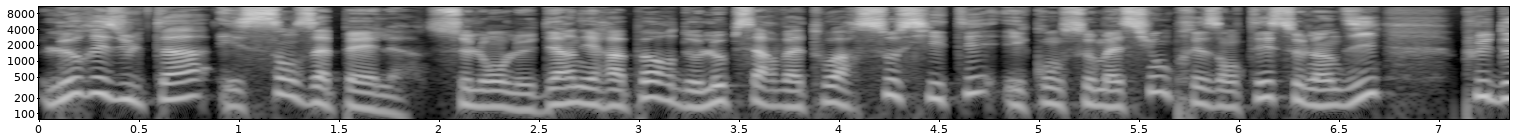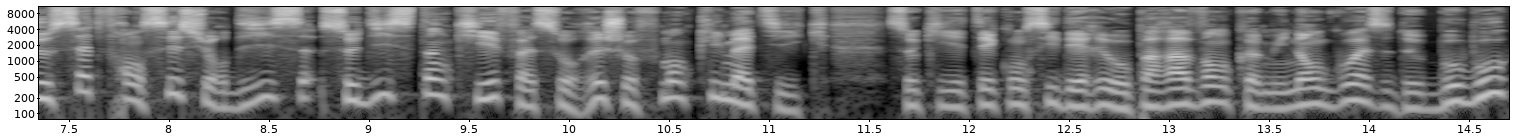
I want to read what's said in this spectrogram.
le résultat est sans appel. Selon le dernier rapport de l'Observatoire Société et Consommation présenté ce lundi, plus de 7 Français sur 10 se disent inquiets face au réchauffement climatique. Ce qui était considéré auparavant comme une angoisse de bobo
